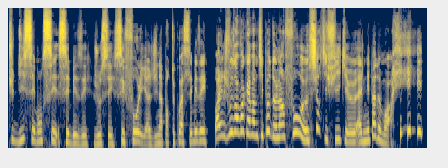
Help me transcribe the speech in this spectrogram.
Tu te dis, c'est bon, c'est, c'est baisé. Je sais. C'est faux, les gars. Je dis n'importe quoi. C'est baisé. Bon, allez, je vous envoie quand même un petit peu de l'info euh, scientifique. Euh, elle n'est pas de moi.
